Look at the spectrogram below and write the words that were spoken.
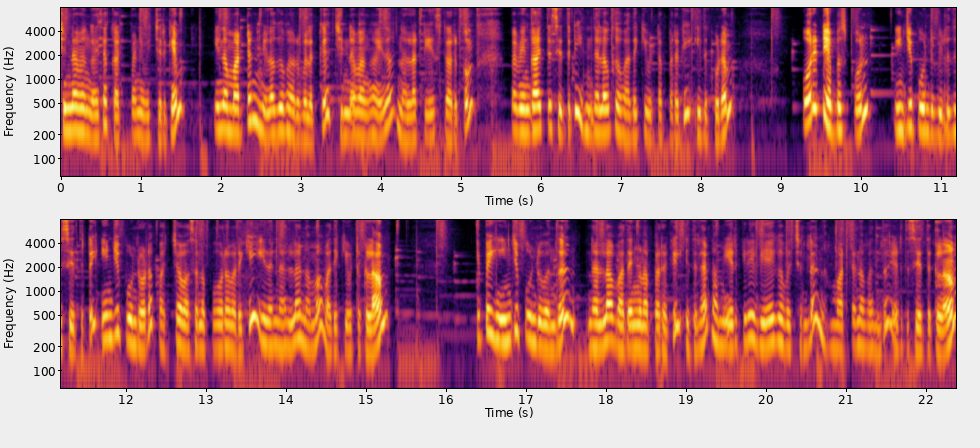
சின்ன வெங்காயத்தை கட் பண்ணி வச்சுருக்கேன். இந்த மட்டன் மிளகு வறுவலுக்கு சின்ன வெங்காயம் தான் நல்லா டேஸ்ட்டாக இருக்கும். இப்போ வெங்காயத்தை சேர்த்துட்டு இந்தளவுக்கு வதக்கி விட்ட பிறகு இது கூட ஒரு டேபிள் ஸ்பூன் இஞ்சி பூண்டு விழுது சேர்த்துட்டு இஞ்சி பூண்டோட பச்சை வசனை போகிற வரைக்கும் இதை நல்லா நம்ம வதக்கி விட்டுக்கலாம். இப்போ இஞ்சி பூண்டு வந்து நல்லா வதங்கின பிறகு இதில் நம்ம ஏற்கனவே வேக வச்சுருந்த இந்த மட்டனை வந்து எடுத்து சேர்த்துக்கலாம்.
